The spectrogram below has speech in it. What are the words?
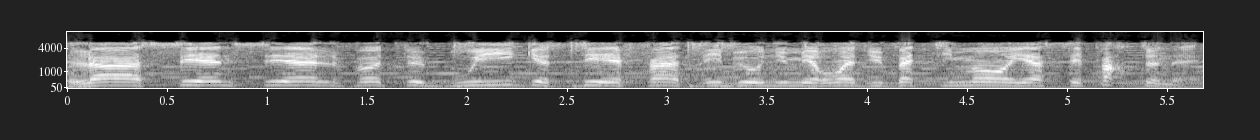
La CNCL vote Bouygues, TF1 attribué au numéro 1 du bâtiment et à ses partenaires.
